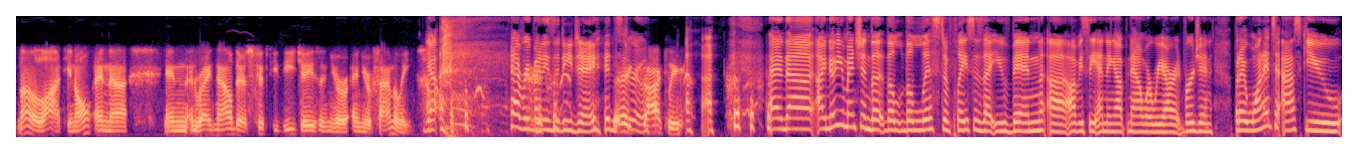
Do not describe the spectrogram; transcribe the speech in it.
not a lot, you know. And uh, and and right now there's 50 DJs in your in your family. Yeah. Everybody's a DJ. It's true. Exactly. and uh, I know you mentioned the, the, the list of places that you've been, uh, obviously ending up now where we are at Virgin. But I wanted to ask you,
